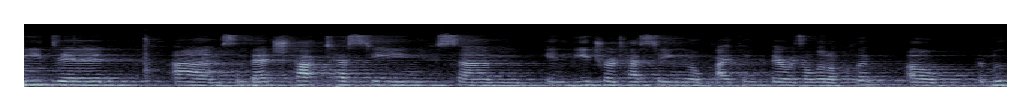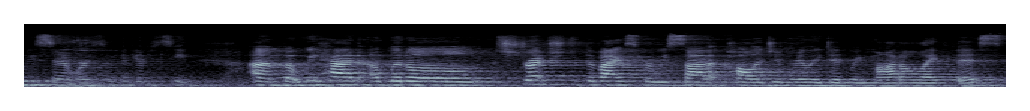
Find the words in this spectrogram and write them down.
we did um, some benchtop testing, some in vitro testing. I think there was a little clip. Oh, the movies didn't work, so I didn't get to see. Um, but we had a little stretched device where we saw that collagen really did remodel like this.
